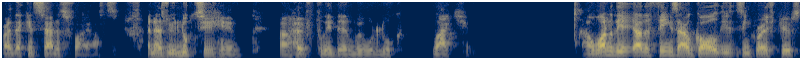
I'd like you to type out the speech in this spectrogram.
right, that can satisfy us. And as we look to Him, uh, hopefully then we will look like Him. Uh, one of the other things our goal is in growth groups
